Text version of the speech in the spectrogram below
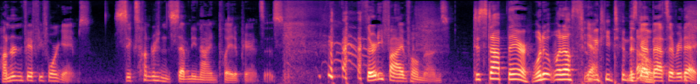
154 games, 679 plate appearances, 35 home runs, Just stop there. What what else do Yeah. we need to know? This guy bats every day.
